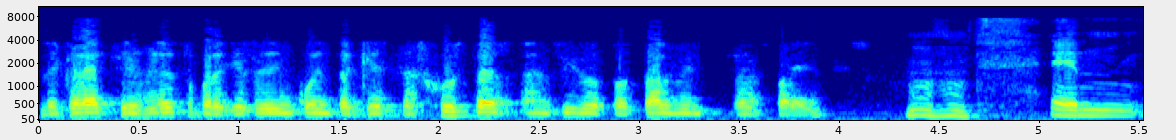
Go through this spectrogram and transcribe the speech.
de carácter inmediato para que se den cuenta que estas justas han sido totalmente transparentes. Em,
